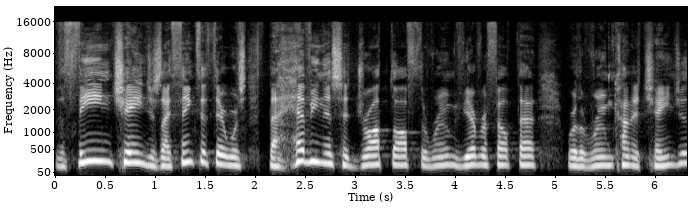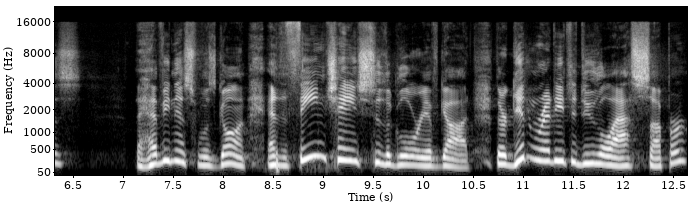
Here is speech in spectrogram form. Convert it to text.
The theme changes. I think that there was the heaviness had dropped off the room. Have you ever felt that where the room kind of changes? The heaviness was gone, and the theme changed to the glory of God. They're getting ready to do the Last Supper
